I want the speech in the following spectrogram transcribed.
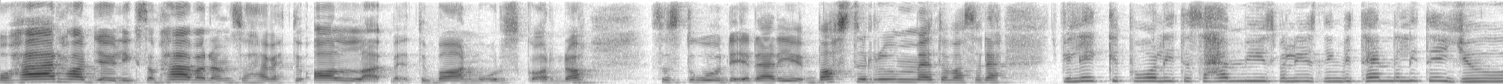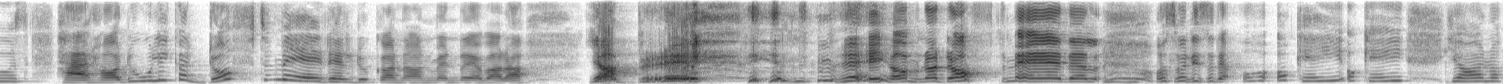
Och här hade jag ju liksom, här var de så här vet du alla vet du barnmorskor då. Så stod det där i basturummet och var sådär vi lägger på lite så här mysbelysning, vi tänder lite ljus, här har du olika doftmedel du kan använda. Jag bara jag bryr inte mig om några doftmedel! Och så var de sådär åh okej okej, ja nå,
